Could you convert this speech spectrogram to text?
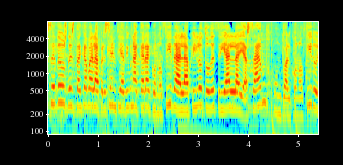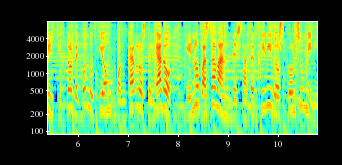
Clase 2 destacaba la presencia de una cara conocida, la piloto de trial Laia Sand, junto al conocido instructor de conducción Juan Carlos Delgado, que no pasaban desapercibidos con su mini.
